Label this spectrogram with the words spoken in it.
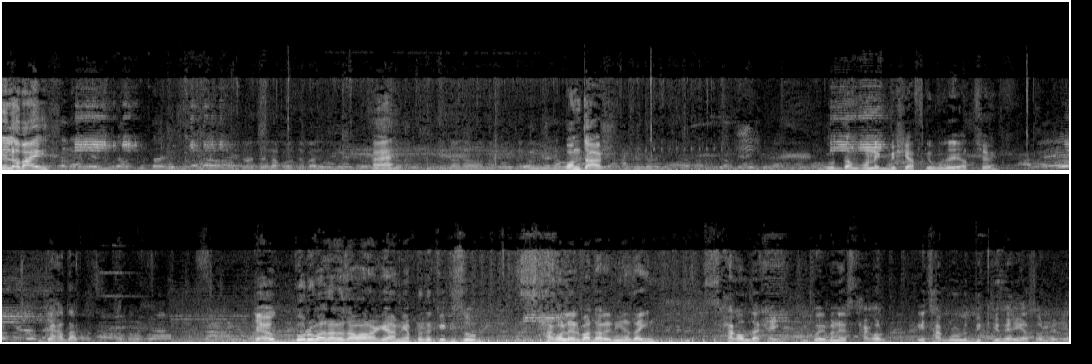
নিল ভাই? হ্যাঁ? পঞ্চাশ। গরুর দাম অনেক বেশি আজকে বোঝা যাচ্ছে। দেখা যাক। যাই হোক গরু বাজারে যাওয়ার আগে আমি আপনাদেরকে কিছু ছাগলের বাজারে নিয়ে যাই। ছাগল দেখাই, কি পরিমাণে ছাগল? এই ছাগলগুলো বিক্রি হয়ে গেছে অলরেডি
